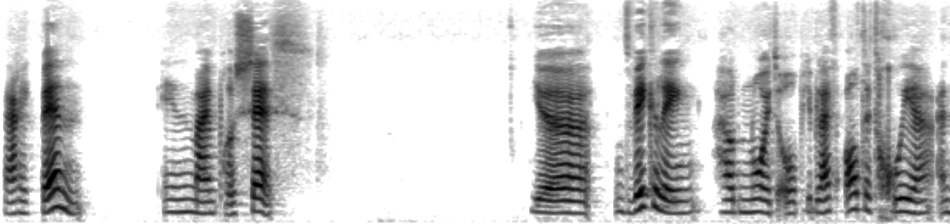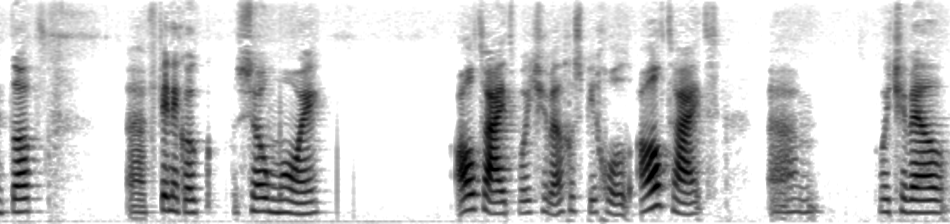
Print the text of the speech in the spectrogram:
waar ik ben in mijn proces. Je ontwikkeling houdt nooit op. Je blijft altijd groeien. En dat uh, vind ik ook zo mooi. Altijd word je wel gespiegeld. Altijd um, word je wel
